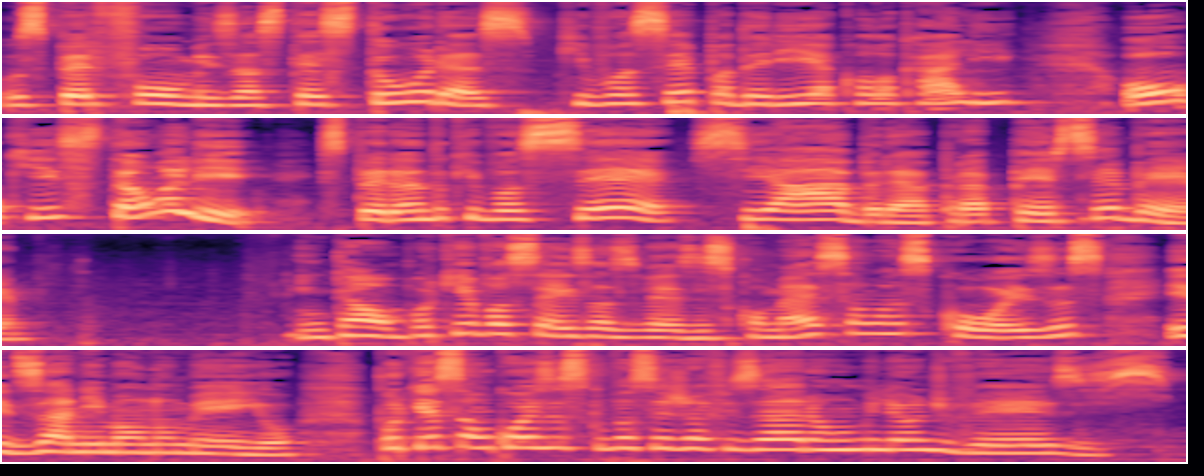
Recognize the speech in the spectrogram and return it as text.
os perfumes, as texturas que você poderia colocar ali ou que estão ali, esperando que você se abra para perceber. Então, por que vocês às vezes começam as coisas e desanimam no meio? Porque são coisas que vocês já fizeram um milhão de vezes.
